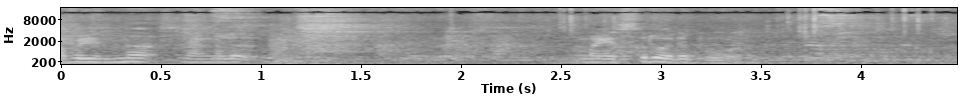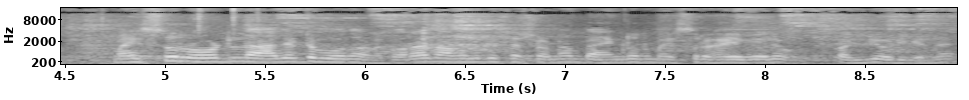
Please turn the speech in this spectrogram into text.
അപ്പോൾ ഇന്ന് ഞങ്ങൾ മൈസൂർ വരെ പോവാണ്. മൈസൂർ റോഡിൽ ആദ്യമായിട്ട് പോകുന്നതാണ്. കുറേ നാളുകൾക്ക് ശേഷമാണ് ബാംഗ്ലൂർ മൈസൂർ ഹൈവേയിൽ വണ്ടി ഓടിക്കുന്നത്.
